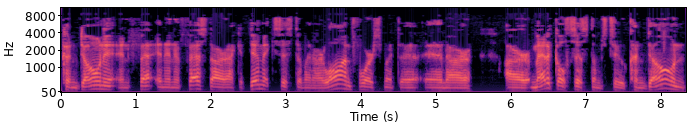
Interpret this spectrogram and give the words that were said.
condone it and, fe- and infest our academic system and our law enforcement uh, and our, our medical systems to condone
